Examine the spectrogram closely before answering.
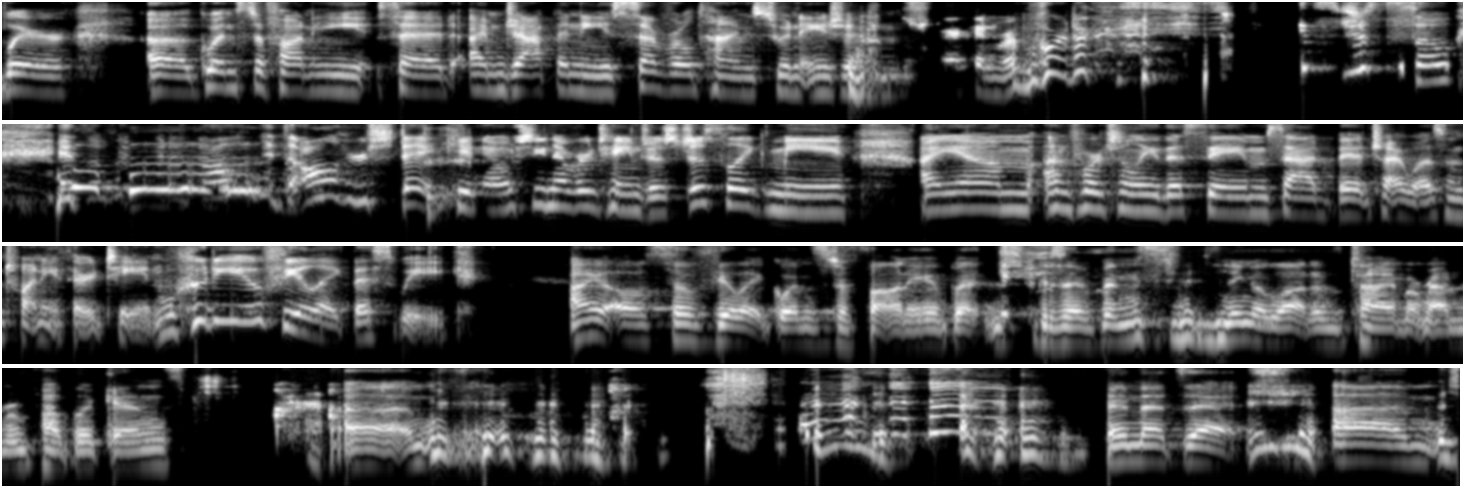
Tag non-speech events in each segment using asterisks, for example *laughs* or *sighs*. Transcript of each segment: where uh, Gwen Stefani said, "I'm Japanese" several times to an Asian American reporter. *laughs* it's just so it's, it's all it's all her shtick, you know. She never changes. Just like me, I am unfortunately the same sad bitch I was in 2013. Who do you feel like this week? I also feel like Gwen Stefani, but just because I've been spending a lot of time around Republicans. Um, *laughs* and that's it. Um,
